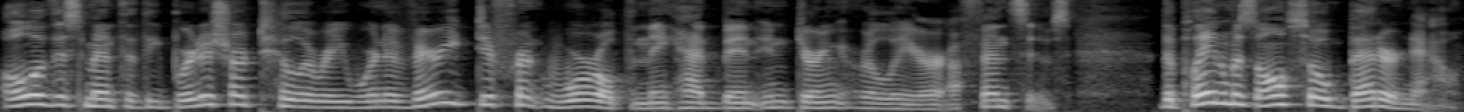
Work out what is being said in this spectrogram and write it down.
All of this meant that the British artillery were in a very different world than they had been in during earlier offensives. The plan was also better now.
